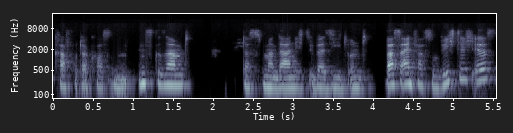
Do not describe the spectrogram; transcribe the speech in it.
Kraftfutterkosten insgesamt, dass man da nichts übersieht. Und was einfach so wichtig ist,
